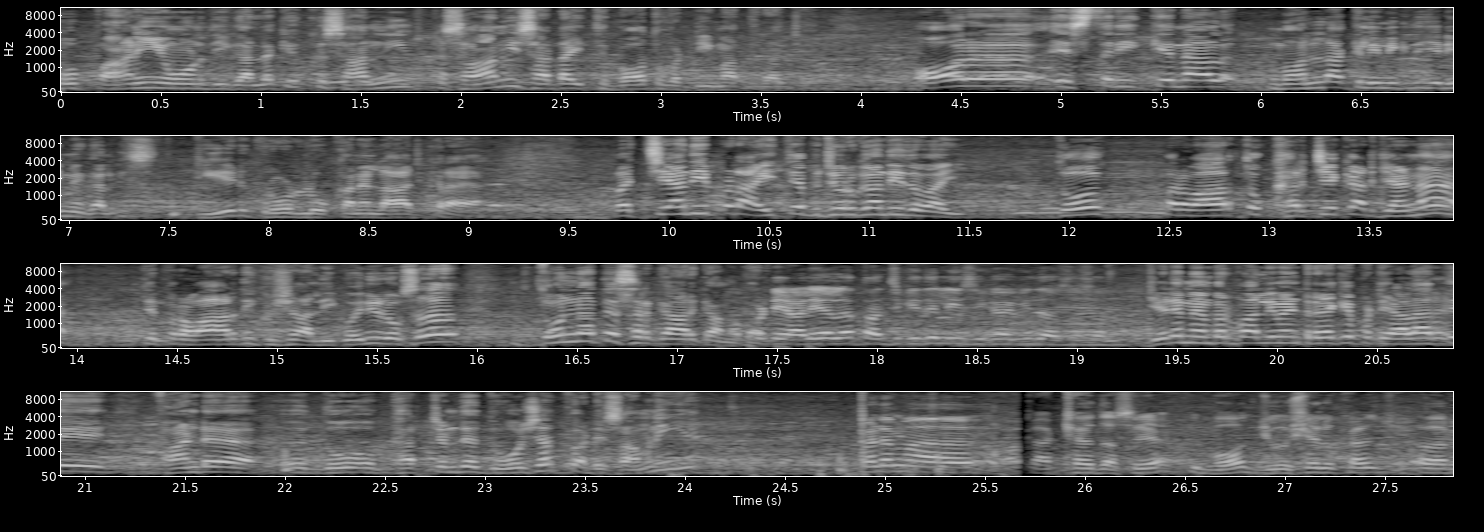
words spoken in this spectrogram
ਉਹ ਪਾਣੀ ਆਉਣ ਦੀ ਗੱਲ ਹੈ ਕਿ ਕਿਸਾਨੀ, ਕਿਸਾਨ ਵੀ ਸਾਡਾ ਇੱਥੇ ਬਹੁਤ ਵੱਡੀ ਮਾਤਰਾ 'ਚ। ਔਰ ਇਸ ਤਰੀਕੇ ਨਾਲ ਮੁਹੱਲਾ ਕਲੀਨਿਕ ਦੀ ਜਿਹੜੀ ਮੈਂ ਗੱਲ ਕੀਤੀ 1.5 ਕਰੋੜ ਲੋਕਾਂ ਨੇ ਇਲਾਜ ਕਰਾਇਆ। ਬੱਚਿਆਂ ਦੀ ਪੜ੍ਹਾਈ ਤੇ ਬਜ਼ੁਰਗਾਂ ਦੀ ਦਵਾਈ। ਦੋ ਪਰਿਵਾਰ ਤੋਂ ਖਰਚੇ ਘਟ ਜਾਣਾ ਤੇ ਪਰਿਵਾਰ ਦੀ ਖੁਸ਼ਹਾਲੀ ਕੋਈ ਨਹੀਂ ਰੋਕ ਸਕਦਾ। ਦੋਨਾਂ ਤੇ ਸਰਕਾਰ ਕੰਮ ਕਰ ਪਟਿਆਲੇ ਵਾਲਾ ਤੰਜ ਕਿਹਦੇ ਲਈ ਸੀਗਾ ਇਹ ਵੀ ਦੱਸੋ ਸਾਨੂੰ? ਜਿਹੜੇ ਮੈਂਬਰ ਪਾਰਲੀਮੈਂਟ ਰਹਿ ਕੇ ਪਟਿਆਲਾ ਤੇ ਫੰਡ ਦੋ ਖਰਚਣ ਦੇ ਦੋਸ਼ ਆ ਤੁਹਾਡੇ ਸਾਹਮਣੇ ਹੀ ਹੈ ਮੈਡਮ ਇਕੱਠ ਦੱਸ ਰਿਹਾ ਕਿ ਬਹੁਤ ਜੋਸ਼ ਹੈ ਲੋਕਾਂ 'ਚ ਔਰ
